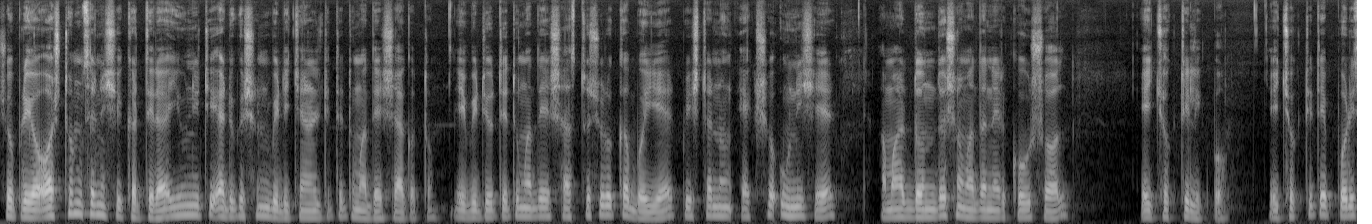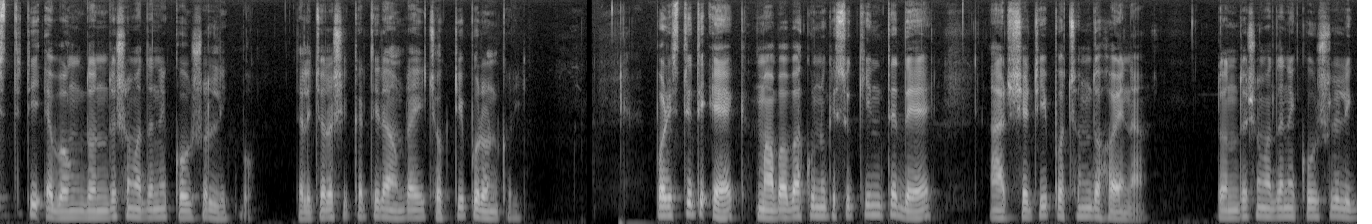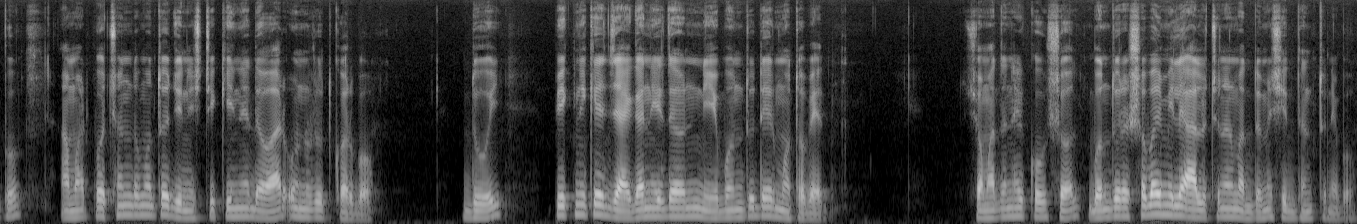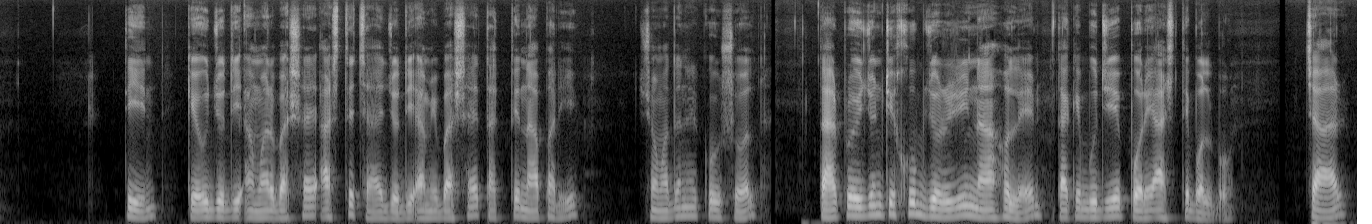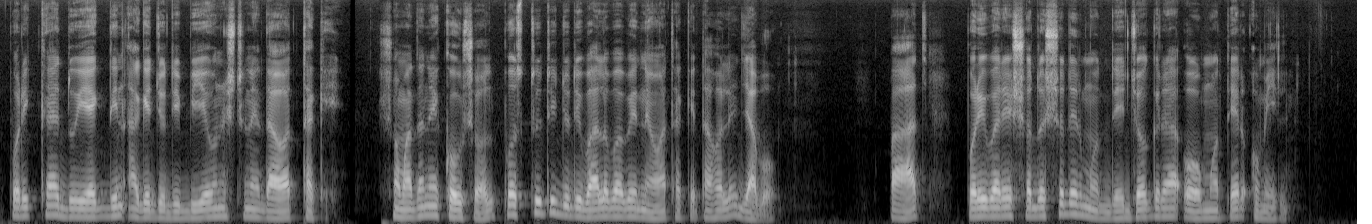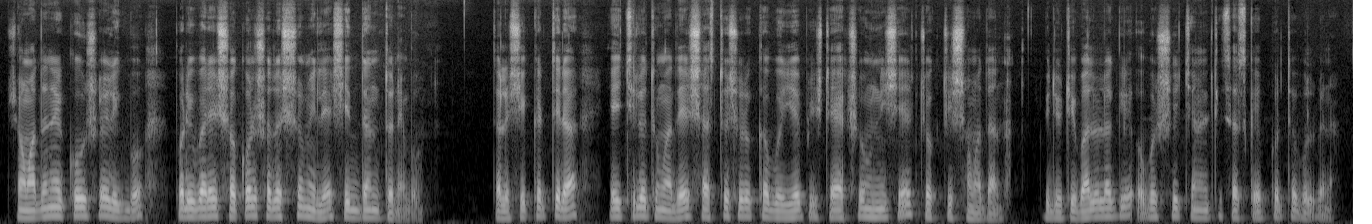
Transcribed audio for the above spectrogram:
সুপ্রিয় অষ্টম শ্রেণির শিক্ষার্থীরা ইউনিটি এডুকেশন বিডি চ্যানেলটিতে তোমাদের স্বাগত এই ভিডিওতে তোমাদের স্বাস্থ্য সুরক্ষা বইয়ের পৃষ্ঠা নং একশো উনিশের আমার দ্বন্দ্ব সমাধানের কৌশল এই ছকটি লিখব। এই ছকটিতে পরিস্থিতি এবং দ্বন্দ্ব সমাধানের কৌশল লিখব। তাহলে চলো শিক্ষার্থীরা, আমরা এই ছকটি পূরণ করি। পরিস্থিতি এক মা বাবা কোনো কিছু কিনতে দেয় আর সেটি পছন্দ হয় না। দ্বন্দ্ব সমাধানের কৌশলে লিখব, আমার পছন্দ মতো জিনিসটি কিনে দেওয়ার অনুরোধ করব। দুই, পিকনিকের জায়গা নির্ধারণ নিয়ে বন্ধুদের মতভেদ। সমাধানের কৌশল, বন্ধুরা সবাই মিলে আলোচনার মাধ্যমে সিদ্ধান্ত নেব। তিন, কেউ যদি আমার বাসায় আসতে চায়, যদি আমি বাসায় থাকতে না পারি, সমাধানের কৌশল, তার প্রয়োজনটি খুব জরুরি না হলে তাকে বুঝিয়ে পরে আসতে বলব। চার, পরীক্ষায় দুই একদিন আগে যদি বিয়ে অনুষ্ঠানে দাওয়াত থাকে। সমাধানের কৌশল, প্রস্তুতি যদি ভালোভাবে নেওয়া থাকে তাহলে যাব। পাঁচ, পরিবারের সদস্যদের মধ্যে ঝগড়া ও মতের অমিল। সমাধানের কৌশলে লিখব, পরিবারের সকল সদস্য মিলে সিদ্ধান্ত নেব। তাহলে শিক্ষার্থীরা, এই ছিল তোমাদের স্বাস্থ্য সুরক্ষা বইয়ের পৃষ্ঠা একশো উনিশের চকটির সমাধান। ভিডিওটি ভালো লাগলে অবশ্যই চ্যানেলটি সাবস্ক্রাইব করতে বলবে না।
